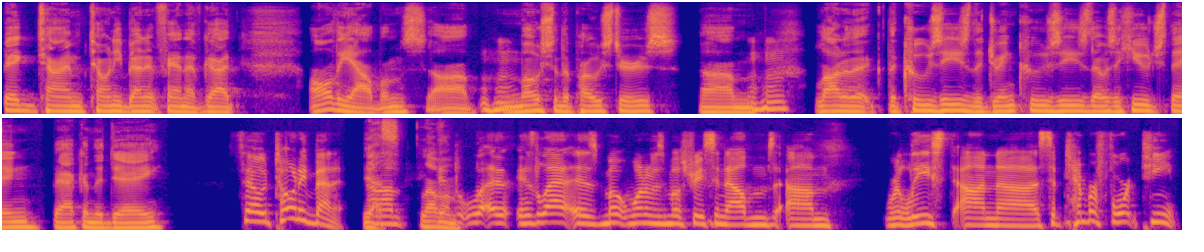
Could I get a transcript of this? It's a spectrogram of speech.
Big time Tony Bennett fan. I've got all the albums, uh, Mhm. most of the posters, um, Mm-hmm. a lot of the, the koozies, the drink koozies. That was a huge thing back in the day. So Tony Bennett. Yes. Um, love his, him. his, la- his mo- one of his most recent albums um released on uh, September 14th,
